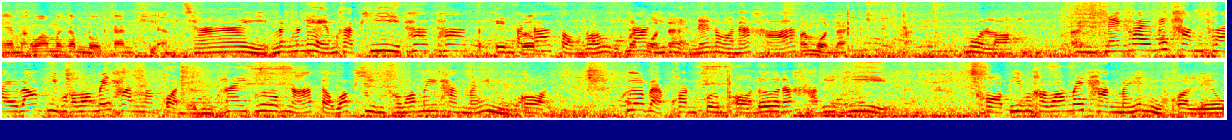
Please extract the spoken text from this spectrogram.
ไงเพราะว่ามันกำหนดการเขียน ใช่ มันมันแถมค่ะพี่ถ้าถ้าเป็นตะกร้าเพิ่มมันหม269ดนี้นะ แถมแน่นอนนะคะ มันหมดนะ หมดเหรอ ในใครไม่ทันใครบ้างพิมพ์คำว่าไม่ทันมาก่อนเดี๋ยวหนูให้เพิ่มนะ แต่ว่าพิมพ์คำว่าไม่ทันมาให้หนูก่อน เพื่อแบบคอนเฟิร์มออเดอร์นะคะพี่พี่ๆขอพิมพ์คำว่าไม่ทันมาให้หนูก่อนเร็ว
